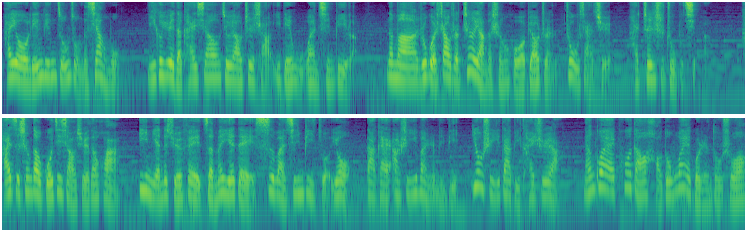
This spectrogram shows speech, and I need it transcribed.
还有零零总总的项目，一个月的开销就要至少一点五万新币了。那么，如果照着这样的生活标准住下去，还真是住不起了。孩子升到国际小学的话，一年的学费怎么也得四万新币左右，大概二十一万人民币，又是一大笔开支啊！难怪坡岛好多外国人都说，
